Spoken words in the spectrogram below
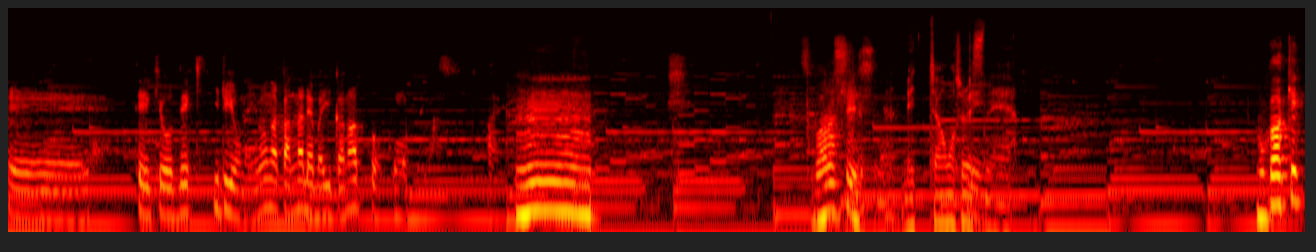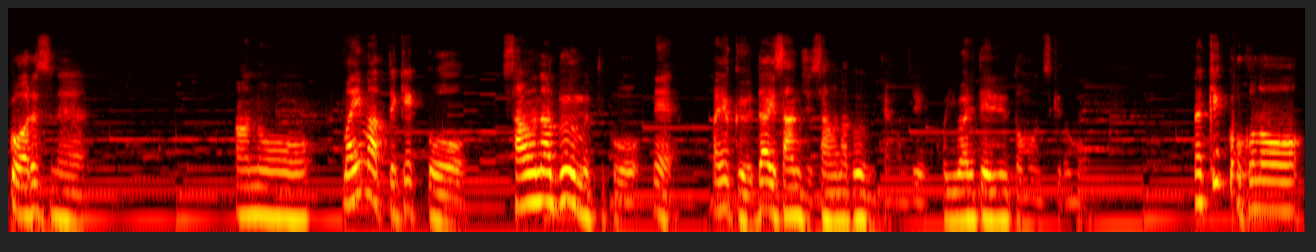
えー提供できるような世の中になればいいかなと思ってます。はい、うーん。素晴らしいですね。めっちゃ面白いですね。僕は結構あれですね。あの、まあ、今って結構サウナブームってこうね、まあ、よく第3次サウナブームみたいな感じでこう言われていると思うんですけども、結構この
